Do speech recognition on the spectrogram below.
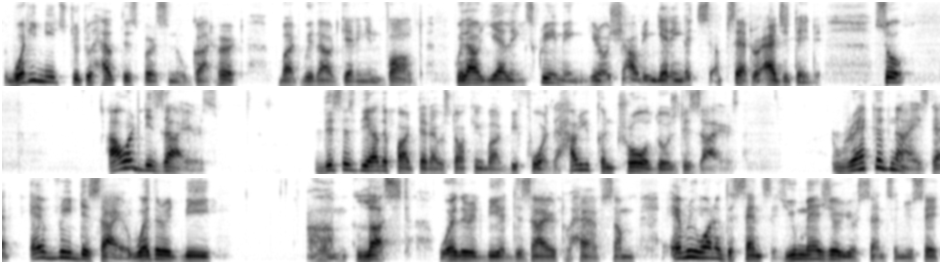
what he needs to to help this person who got hurt, but without getting involved, without yelling, screaming, you know, shouting, getting upset or agitated. So, our desires. This is the other part that I was talking about before. The how do you control those desires? Recognize that every desire, whether it be um, lust, whether it be a desire to have some, every one of the senses, you measure your sense and you say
